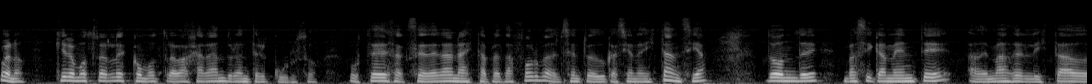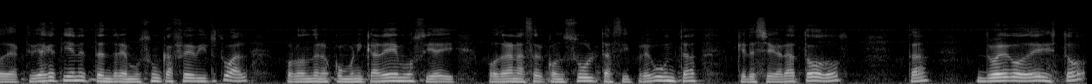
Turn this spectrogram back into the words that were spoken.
Bueno, quiero mostrarles cómo trabajarán durante el curso. Ustedes accederán a esta plataforma del Centro de Educación a Distancia, donde básicamente, además del listado de actividades que tiene, tendremos un café virtual por donde nos comunicaremos y ahí podrán hacer consultas y preguntas que les llegará a todos. Luego de esto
